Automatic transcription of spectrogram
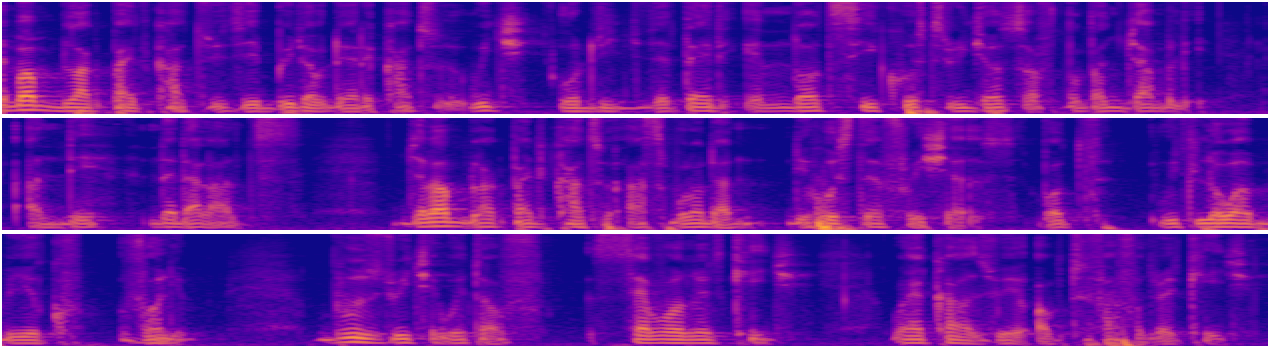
German Black Pied cattle is a breed of dairy cattle which originated in North Sea coast regions of northern Germany and the Netherlands. German Black Pied cattle are smaller than the Holstein Friesians but with lower milk volume. Bulls reach a weight of 700 kg, while cows weigh up to 500 kg.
